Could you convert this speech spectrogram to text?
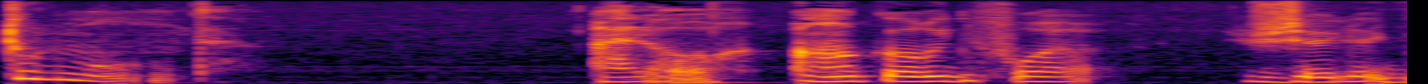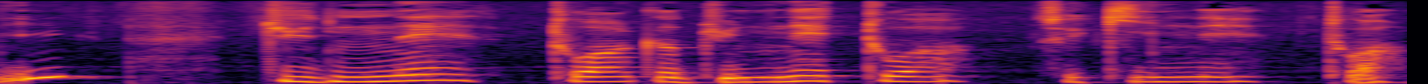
tout le monde. Alors, encore une fois, je le dis, tu nais quand tu nettoies ce qui naît toi.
